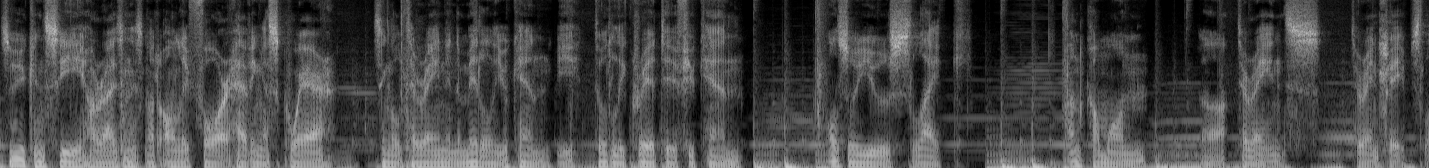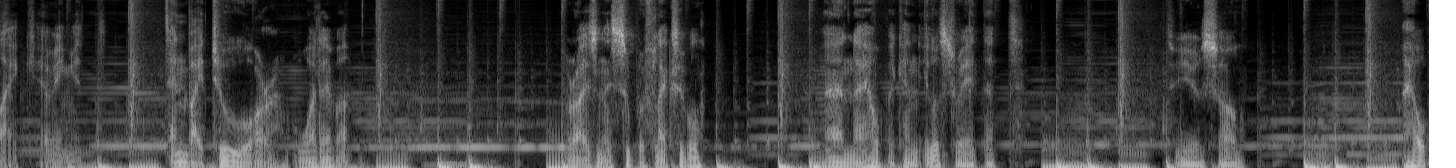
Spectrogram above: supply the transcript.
So you can see Horizon is not only for having a square single terrain in the middle, you can be totally creative. You can also use like uncommon uh, terrains, terrain shapes, like having it 10 by 2 or whatever. Horizon is super flexible and I hope I can illustrate that to you. So I hope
